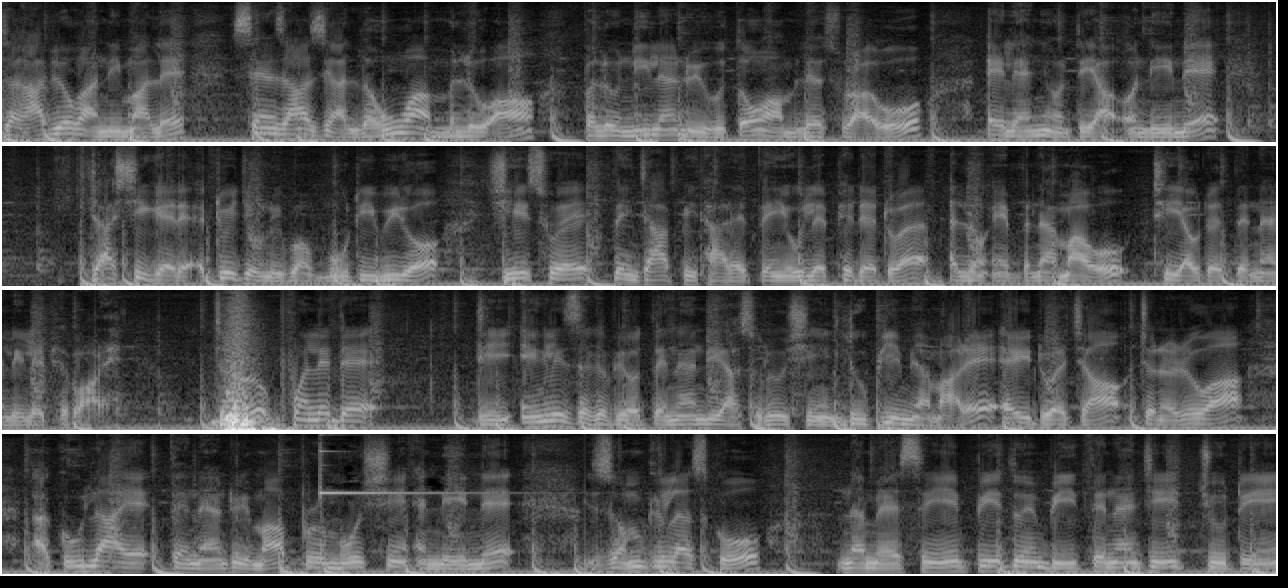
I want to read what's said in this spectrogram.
စကားပြောကနေမှလည်းစဉ်းစားစရာလုံးဝမလိုအောင်ဘယ်လိုနည်းလမ်းတွေကိုသုံးအောင်မလဲဆိုတာကိုအဲလန်းညွန်တရားအနေနဲ့ရရှိခဲ့တဲ့အတွေ့အကြုံတွေပေါ်မူတည်ပြီးတော့ရေးဆွဲသင်ကြားပေးထားတဲ့သင်ယူလေးဖြစ်တဲ့အတွက်အလွန်အင်ပနမကိုထိရောက်တဲ့သင်တန်းလေးလည်းဖြစ်ပါတယ်ကျွန်တော်တို့ဖွင့်လက်တဲ့ ဒီအင်္ဂလိပ်စကားပြောသင်တန်းတရားဆိုလို့ရှိရင်လူပြည့်မြန်ပါတယ်အဲ့ဒီအတွက်ကြောင့်ကျွန်တော်တို့ကအခုလရဲ့သင်တန်းတွေမှာ promotion အနေနဲ့ Zoom class ကိုနာမည်စရင်ပေးသွင်းပြီးသင်တန်းကြီးကြိုတင်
